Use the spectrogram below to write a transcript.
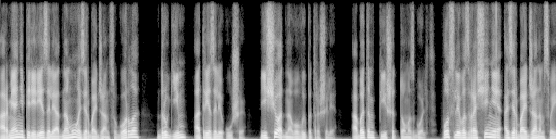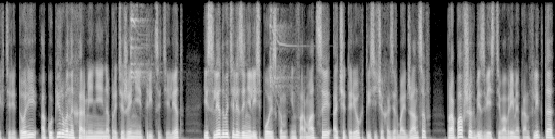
Армяне перерезали одному азербайджанцу горло, другим отрезали уши, еще одного выпотрошили. Об этом пишет Томас Гольд. После возвращения Азербайджаном своих территорий, оккупированных Арменией на протяжении 30 лет, исследователи занялись поиском информации о 4000 азербайджанцев, пропавших без вести во время конфликта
